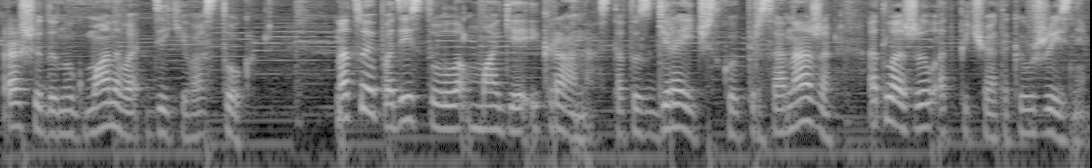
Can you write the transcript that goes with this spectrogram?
Рашида Нугманова «Дикий Восток». На Цоя подействовала магия экрана. Статус героического персонажа отложил отпечаток и в жизни.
